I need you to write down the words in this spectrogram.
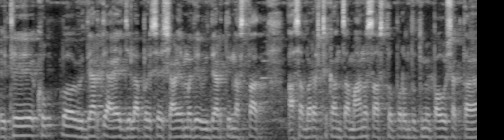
इथे खूप विद्यार्थी आहेत जिल्हा परिषद शाळेमध्ये विद्यार्थी नसतात असा बऱ्याच ठिकाणचा मानस असतो. परंतु तुम्ही पाहू शकता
